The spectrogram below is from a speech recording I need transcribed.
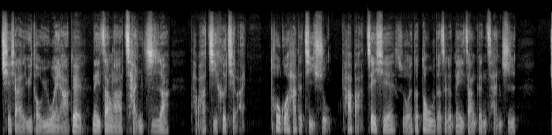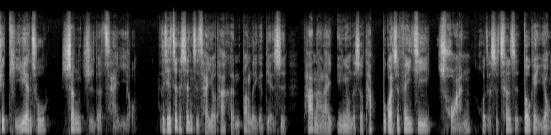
切下来的鱼头鱼尾啊，对内脏啦、残肢啊，他把它集合起来，透过他的技术，他把这些所谓的动物的这个内脏跟残肢去提炼出。生殖的柴油，而且这个生殖柴油它很棒的一个点是，它拿来运用的时候，它不管是飞机、船或者是车子都可以用，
